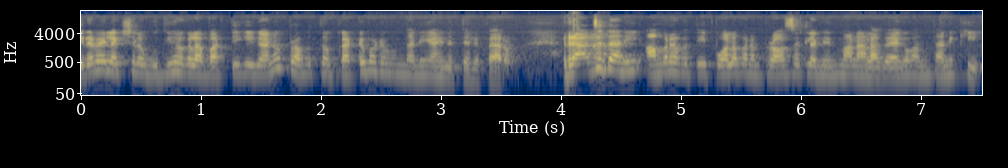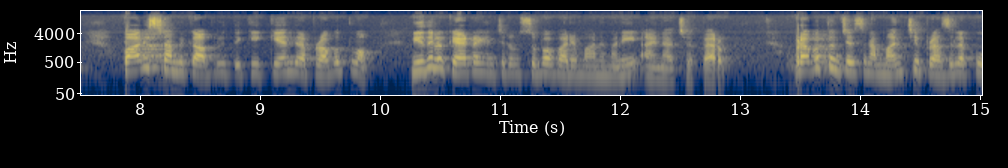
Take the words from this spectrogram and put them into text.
ఇరవై లక్షల ఉద్యోగుల భర్తీకి గాను ప్రభుత్వం కట్టుబడి ఉందని ఆయన తెలిపారు. రాజధాని అమరావతి పోలవరం ప్రాజెక్టుల నిర్మాణాల వేగవంతానికి పారిశ్రామిక అభివృద్ధికి కేంద్ర ప్రభుత్వం నిధులు కేటాయించడం శుభ పరిమాణమని ఆయన చెప్పారు. ప్రభుత్వం చేసిన మంచి ప్రజలకు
